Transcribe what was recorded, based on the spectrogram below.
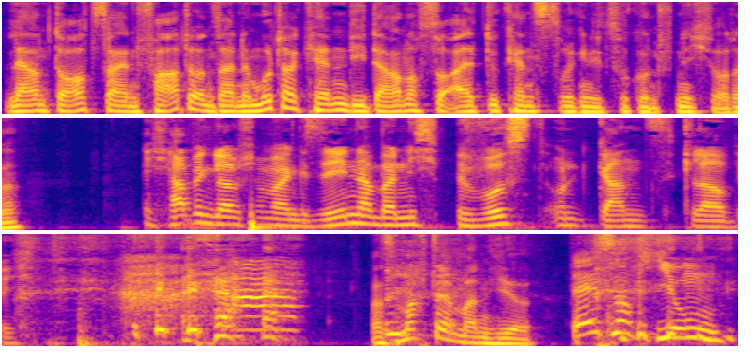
lernt dort seinen Vater und seine Mutter kennen, die da noch so alt, du kennst zurück in die Zukunft nicht, oder? Ich habe ihn, glaube ich, schon mal gesehen, aber nicht bewusst und ganz, glaube ich. Was macht der Mann hier? Der ist noch jung.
